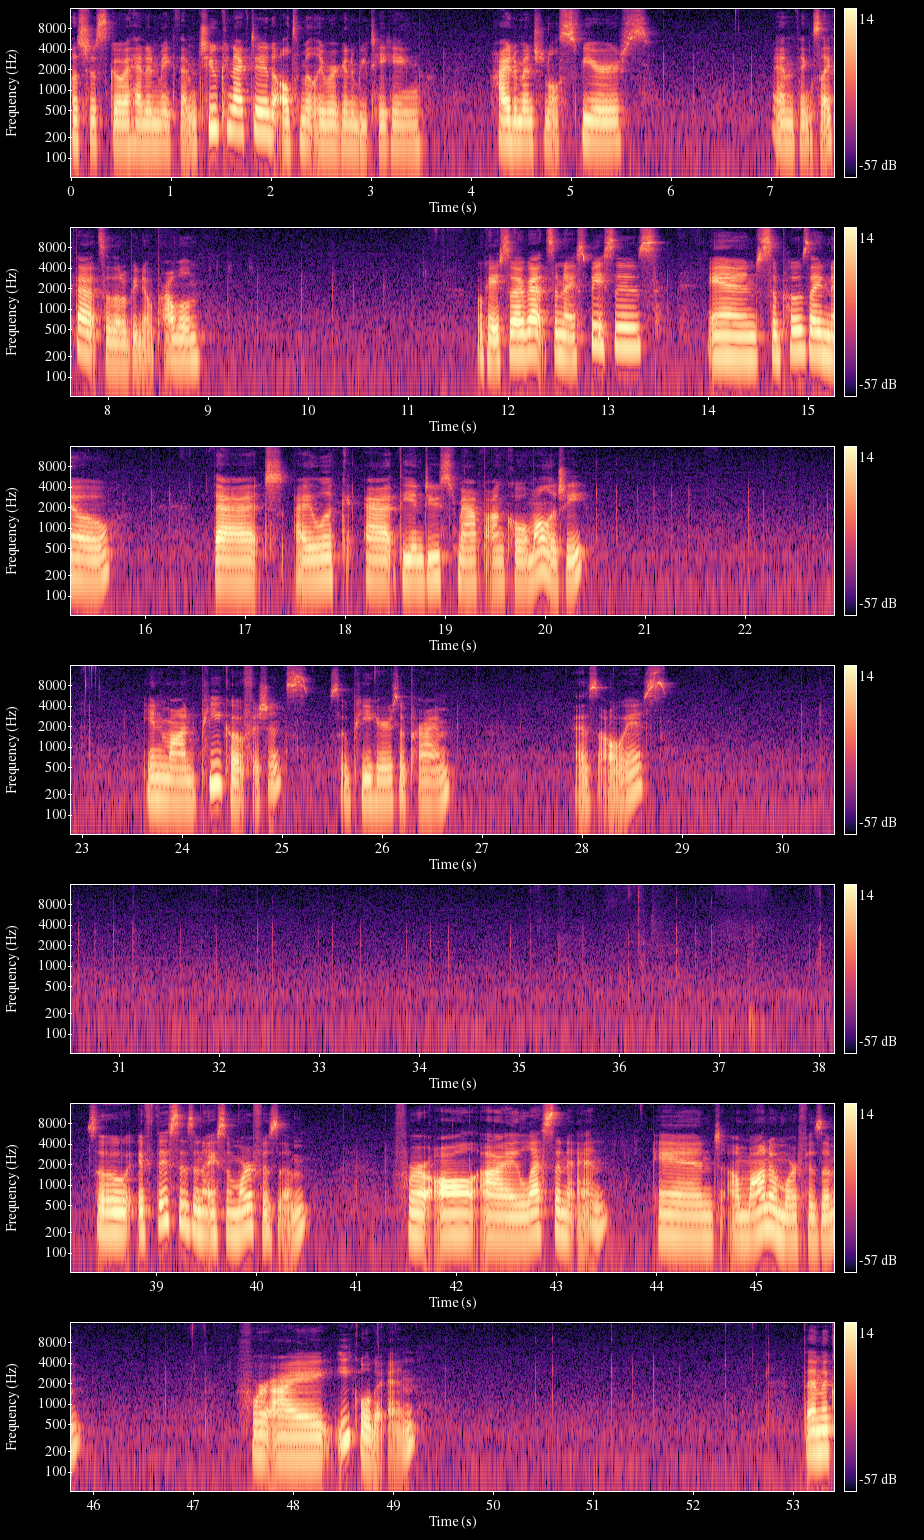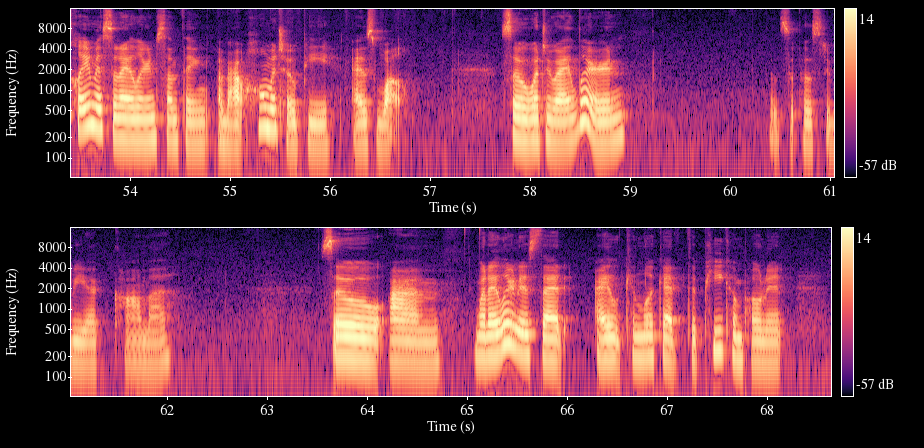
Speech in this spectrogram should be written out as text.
let's just go ahead and make them two connected. Ultimately, we're going to be taking high dimensional spheres and things like that, so that'll be no problem. Okay, so I've got some nice spaces, and suppose I know that I look at the induced map on cohomology in mod p coefficients. So P here is a prime, as always. So if this is an isomorphism for all i less than n and a monomorphism for i equal to n, then the claim is that I learned something about homotopy as well. So what do I learn? That's supposed to be a comma. So um, what I learned is that I can look at the p component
